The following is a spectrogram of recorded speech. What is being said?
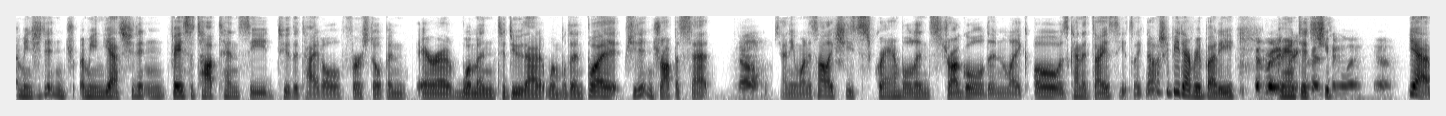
i mean she didn't i mean yes she didn't face a top 10 seed to the title first open era woman to do that at wimbledon but she didn't drop a set No, to anyone it's not like she scrambled and struggled and like oh it was kind of dicey it's like no she beat everybody everybody Granted, she- Yeah. Yeah,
